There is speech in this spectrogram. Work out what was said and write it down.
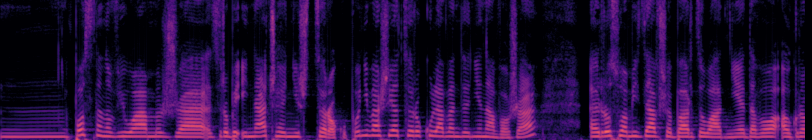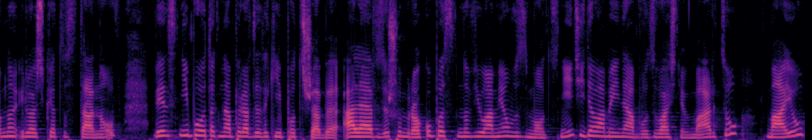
mm, postanowiłam, że zrobię inaczej niż co roku, ponieważ ja co roku lawendę nie nawożę. E, Rosła mi zawsze bardzo ładnie, dawała ogromną ilość kwiatostanów, więc nie było tak naprawdę takiej potrzeby, ale w zeszłym roku postanowiłam ją wzmocnić i dałam jej nawóz właśnie w marcu, w maju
